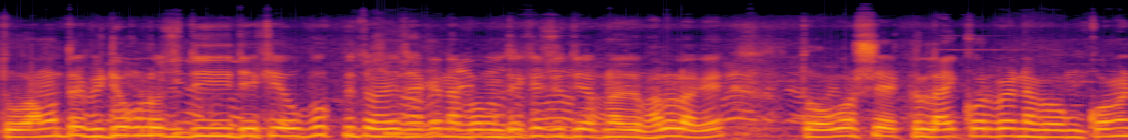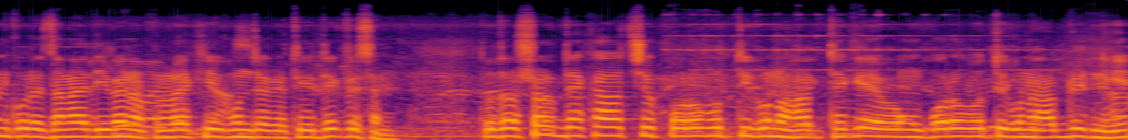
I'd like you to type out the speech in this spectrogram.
তো আমাদের ভিডিওগুলো যদি দেখে উপকৃত হয়ে থাকেন এবং দেখে যদি আপনাদের ভালো লাগে তো অবশ্যই একটা লাইক করবেন এবং কমেন্ট করে জানাই দিবেন আপনারা কি কোন জায়গা থেকে দেখতেছেন। তো দর্শক দেখা হচ্ছে পরবর্তী কোনো হাট থেকে এবং পরবর্তী কোনো আপডেট নিয়ে।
